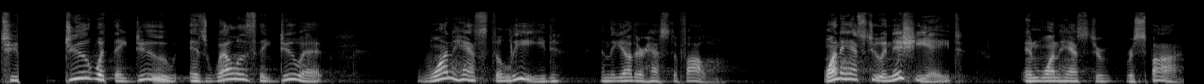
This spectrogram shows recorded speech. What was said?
to do what they do as well as they do it, one has to lead and the other has to follow. One has to initiate and one has to respond.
